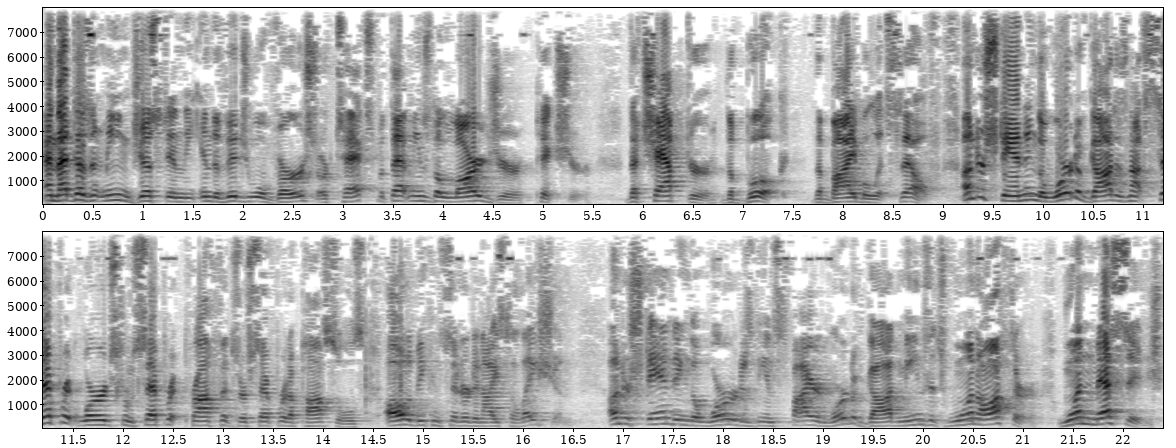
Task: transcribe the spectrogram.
And that doesn't mean just in the individual verse or text, but that means the larger picture. The chapter, the book, the Bible itself. Understanding the Word of God is not separate words from separate prophets or separate apostles, all to be considered in isolation. Understanding the Word as the inspired Word of God means it's one author, one message,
